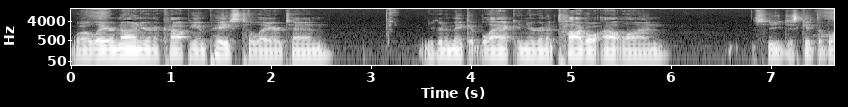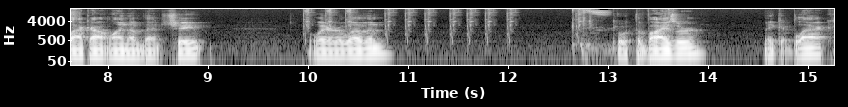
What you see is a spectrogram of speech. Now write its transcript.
well layer 9 you're gonna copy and paste to layer 10 you're gonna make it black and you're gonna toggle outline so you just get the black outline of that shape layer 11 Go with the visor, make it black.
